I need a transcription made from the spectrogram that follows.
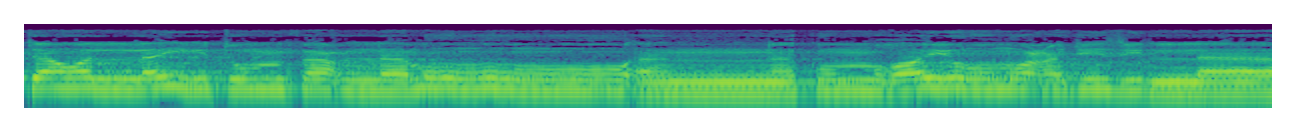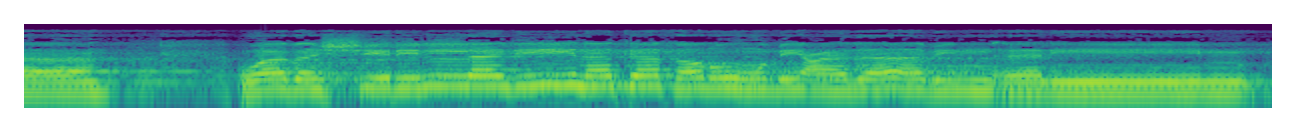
توليتم فاعلموا أنكم غير معجز الله وبشر الذين كفروا بعذاب أليم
